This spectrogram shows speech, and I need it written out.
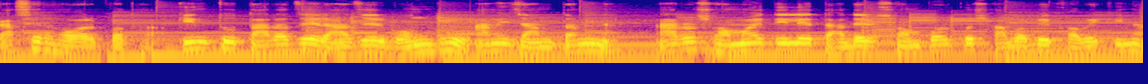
কাছের হওয়ার কথা, কিন্তু তারা যে রাজের বন্ধু আমি জানতামই না। আরও সময় দিলে তাদের সম্পর্ক স্বাভাবিক হবে কি না?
